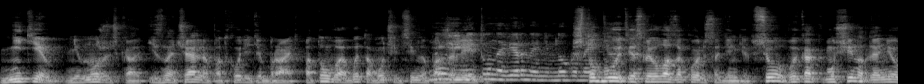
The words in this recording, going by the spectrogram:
не тем немножечко изначально подходите брать. Потом вы об этом очень сильно пожалеете. Ну и не ту, наверное, немного Что найдете. будет, если у вас закончатся деньги? Все, вы как мужчина для нее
